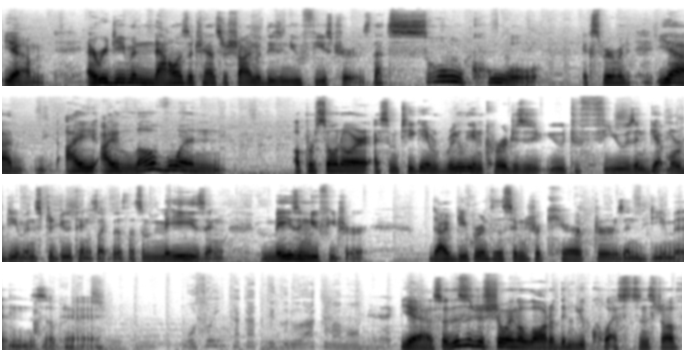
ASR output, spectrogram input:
Yeah, um, every demon now has a chance to shine with these new features. That's so cool. Experiment. Yeah, I I love when a Persona or SMT game really encourages you to fuse and get more demons to do things like this. That's amazing. Amazing new feature. Dive deeper into the signature characters and demons. Okay. Yeah, so this is just showing a lot of the new quests and stuff.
